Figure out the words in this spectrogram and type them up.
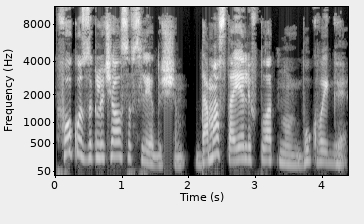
Фокус заключался в следующем. Дома стояли вплотную, буквой «Г».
